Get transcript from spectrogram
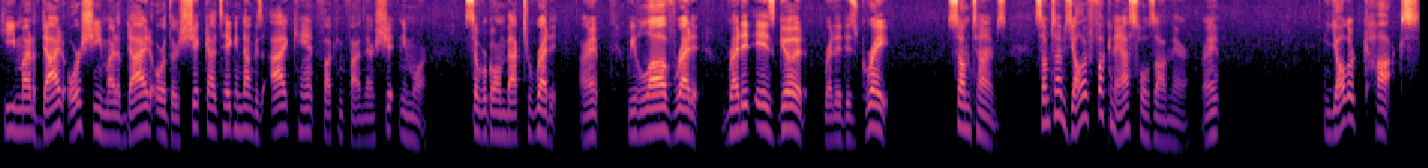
He might have died, or she might have died, or their shit got taken down because I can't fucking find their shit anymore. So we're going back to Reddit, all right? We love Reddit. Reddit is good. Reddit is great. Sometimes. Sometimes y'all are fucking assholes on there, right? Y'all are cocks.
